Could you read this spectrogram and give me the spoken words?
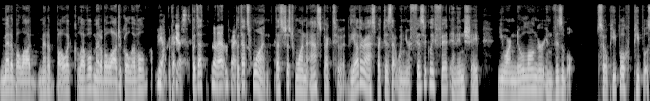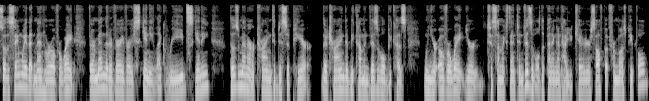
metabolic metabolic level, metabological level. Yeah. Okay. Yes. But that No, that's right. but that's one. That's just one aspect to it. The other aspect is that when you're physically fit and in shape, you are no longer invisible. So people people so the same way that men who are overweight, there are men that are very very skinny, like Reed skinny. Those men are trying to disappear. They're trying to become invisible because when you're overweight, you're to some extent invisible, depending on how you carry yourself. But for most people,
